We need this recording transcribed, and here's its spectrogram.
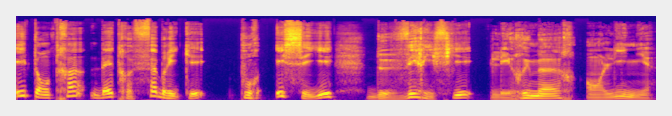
est en train d'être fabriqué pour essayer de vérifier les rumeurs en ligne.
